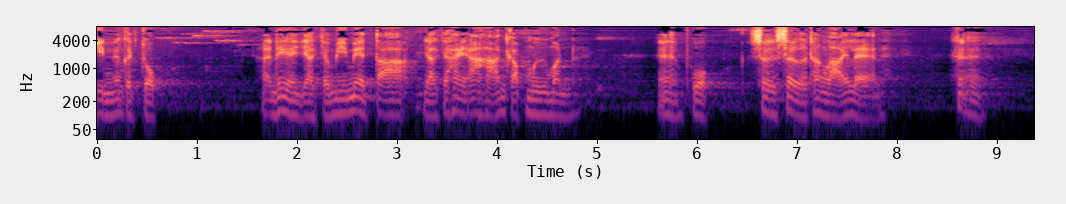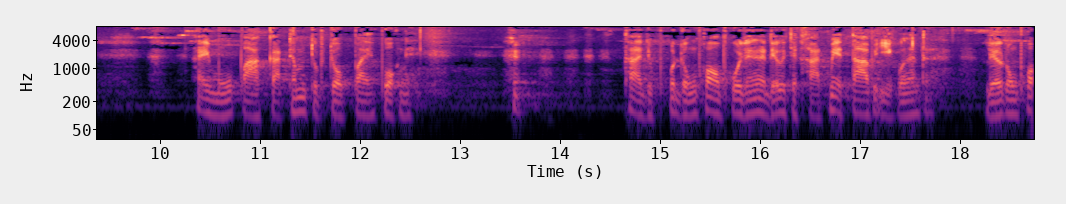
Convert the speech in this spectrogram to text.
กินนั่นก็จบ อันนี้อยากจะมีเมตตา อยากจะให้อาหารกับมือมันพวกเซ่อเซ่อทั้งหลายแหละให้หมูปากกัดทำจบจบไปพวกนี้ถ้าจะพูดหลวงพ่อพูดอย่างนี้เดี๋ยวจะขาดเมตตาไปอีกเหมือนกันเดี๋ยวหลวงพ่อ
